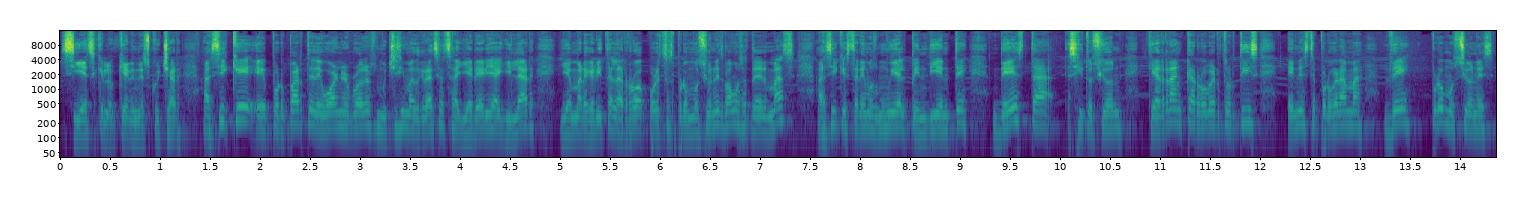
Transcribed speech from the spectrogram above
si es que lo quieren escuchar. Así que, eh, por parte de Warner Brothers, muchísimas gracias a Yareria Aguilar y a Margarita Larroa por estas promociones. Vamos a tener más, así que estaremos muy al pendiente de esta situación que arranca Roberto Ortiz en este programa de promociones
